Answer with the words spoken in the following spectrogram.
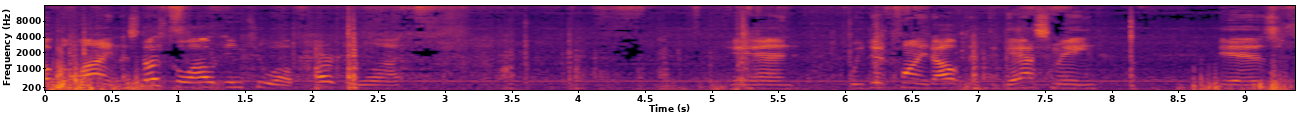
of the line. This does go out into a parking lot. And we did find out that the gas main is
